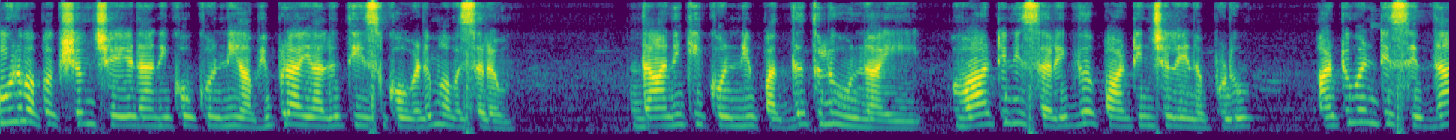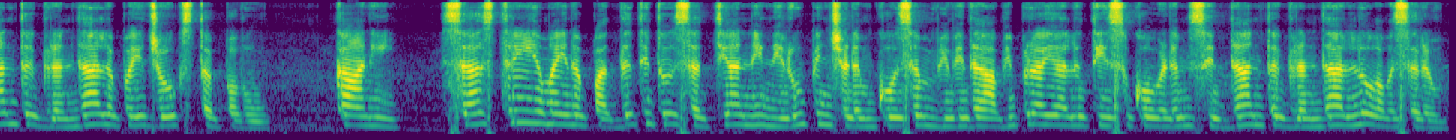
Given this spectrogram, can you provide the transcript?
పూర్వపక్షం చేయడానికో కొన్ని అభిప్రాయాలు తీసుకోవడం అవసరం. దానికి కొన్ని పద్ధతులు ఉన్నాయి. వాటిని సరిగ్గా పాటించలేనప్పుడు, అటువంటి సిద్ధాంత గ్రంథాలపై జోక్స్ తప్పవు. కానీ, శాస్త్రీయమైన పద్ధతితో సత్యాన్ని నిరూపించడం కోసం వివిధ అభిప్రాయాలు తీసుకోవడం సిద్ధాంత గ్రంథాల్లో అవసరం.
